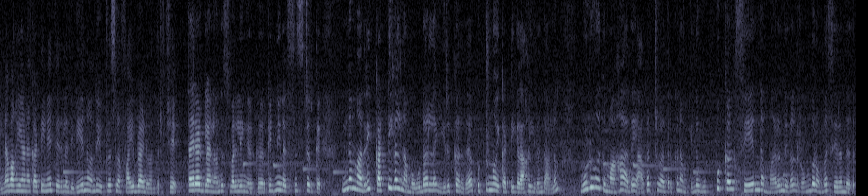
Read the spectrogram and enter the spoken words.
என்ன வகையான கட்டினே தெரியல. திடீர்னு வந்து யூட்ரஸில் ஃபைப்ராய்டு வந்துருச்சு. தைராய்டு கிளாண்டில் வந்து ஸ்வெல்லிங் இருக்குது கிட்னியில் சிஸ்ட் இருக்குது இந்த மாதிரி கட்டிகள் நம்ம உடலில் இருக்கிறத புற்றுநோய் கட்டிகளாக இருந்தாலும் முழுவதுமாக அதை அகற்றுவதற்கு நமக்கு இந்த உப்புக்கள் சேர்ந்த மருந்துகள் ரொம்ப ரொம்ப சிறந்தது.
